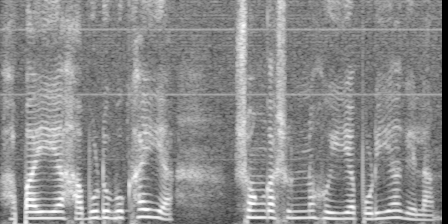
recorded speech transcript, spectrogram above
হাঁপাইয়া, হাবুডুবু খাইয়া সংজ্ঞাশূন্য হইয়া পড়িয়া গেলাম।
